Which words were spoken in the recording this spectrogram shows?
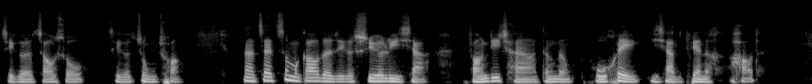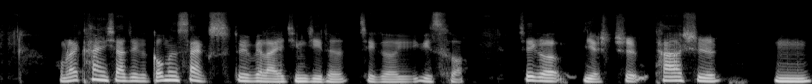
这个遭受这个重创。那在这么高的这个失业率下，房地产啊等等不会一下子变得很好的。我们来看一下这个 Goldman Sachs 对未来经济的这个预测，这个也是，它是嗯。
